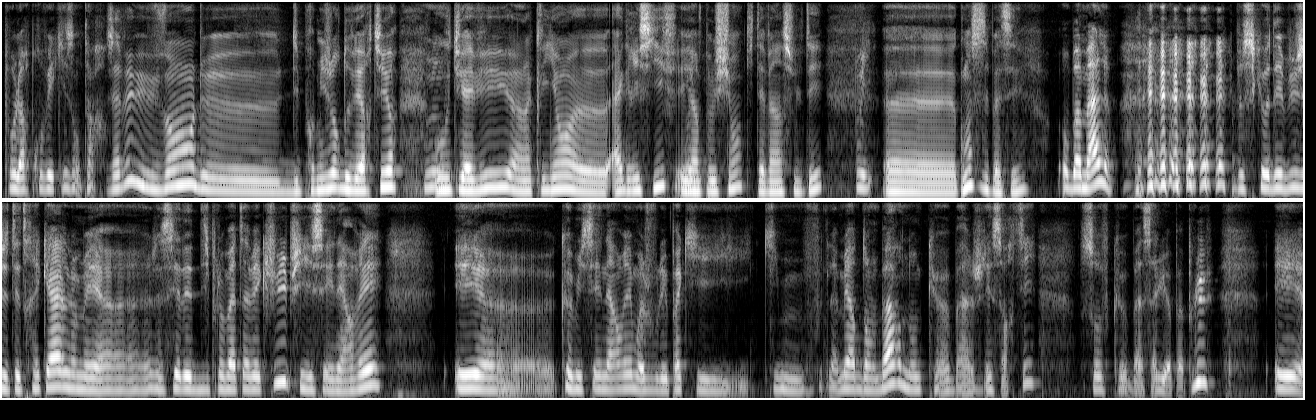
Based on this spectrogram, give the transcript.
pour leur prouver qu'ils ont tort. J'avais eu vent de... des premiers jours d'ouverture Mm. où tu as vu un client euh, agressif et Oui. un peu chiant qui t'avait insulté. Oui. Euh, comment ça s'est passé? Oh bah mal. Parce qu'au début j'étais très calme, mais euh, j'essayais d'être diplomate avec lui, puis il s'est énervé. Et euh, comme il s'est énervé, moi je voulais pas qu'il qu'il me foute la merde dans le bar, donc euh, bah, je l'ai sorti. Sauf que bah, ça lui a pas plu. Et,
